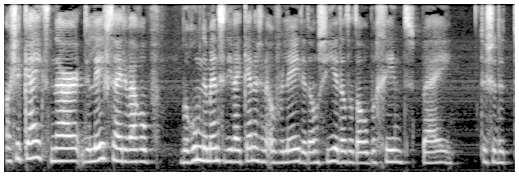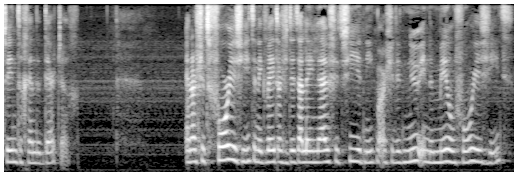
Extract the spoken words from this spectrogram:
Als je kijkt naar de leeftijden waarop beroemde mensen die wij kennen zijn overleden, dan zie je dat het al begint bij tussen de 20 en de 30. En als je het voor je ziet, en ik weet als je dit alleen luistert, zie je het niet, maar als je dit nu in de mail voor je ziet,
